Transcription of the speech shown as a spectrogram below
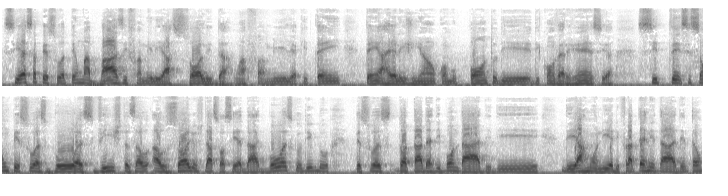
Se essa pessoa tem uma base familiar sólida, uma família que tem tem a religião como ponto de, de convergência, se, se são pessoas boas, vistas ao, aos olhos da sociedade, boas que eu digo do, pessoas dotadas de bondade, de, de harmonia, de fraternidade. Então,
